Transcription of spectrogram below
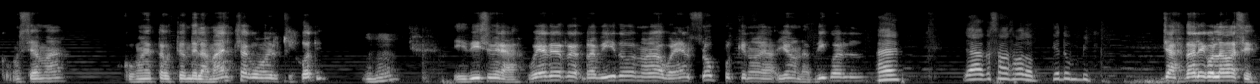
¿Cómo se llama? Como en esta cuestión de la mancha, como el Quijote. Y dice, mira, voy a leer rapidito, no le voy a poner el flow porque no, yo no le aplico al... A ver, ya, cosa más zapato, pídete un beat. Ya, dale con la base.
